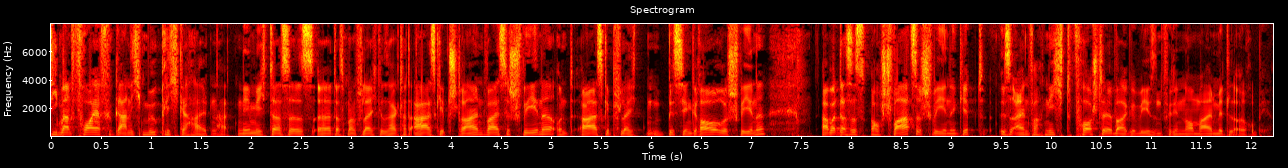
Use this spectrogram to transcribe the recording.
die man vorher für gar nicht möglich gehalten hat. Nämlich, dass es, äh, dass man vielleicht gesagt hat, ah, es gibt strahlend weiße Schwäne und ah, es gibt vielleicht ein bisschen grauere Schwäne. Aber dass es auch schwarze Schwäne gibt, ist einfach nicht vorstellbar gewesen für den normalen Mitteleuropäer.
